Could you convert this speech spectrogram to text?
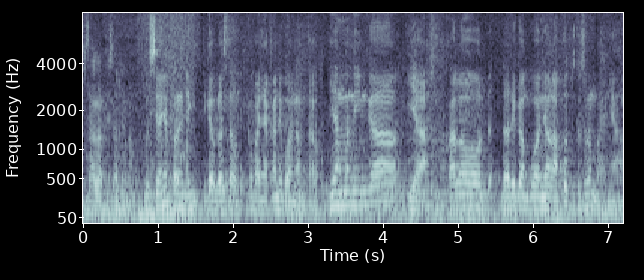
salah bisa pulang. Usianya paling tinggi 13 tahun, kebanyakan di bawah 6 tahun. Yang meninggal, ya kalau dari gangguan yang akut keseluruhan banyak.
